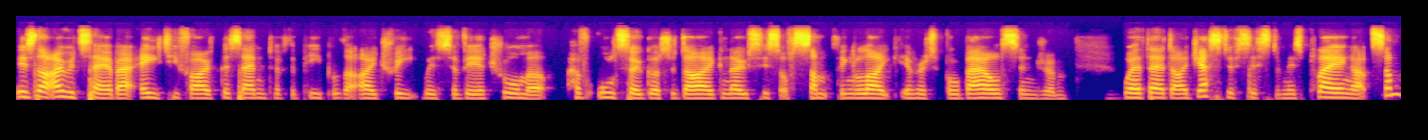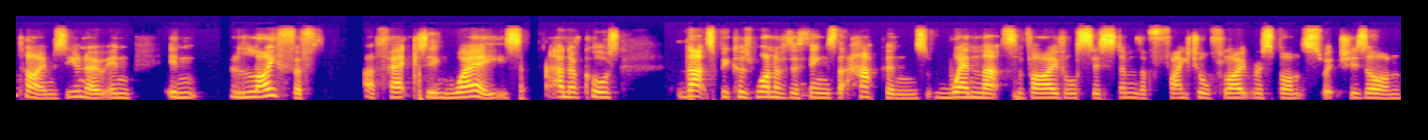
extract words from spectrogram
is that i would say about 85% of the people that i treat with severe trauma have also got a diagnosis of something like irritable bowel syndrome where their digestive system is playing up sometimes you know in in life affecting ways. And of course, that's because one of the things that happens when that survival system, the fight or flight response, switches on,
